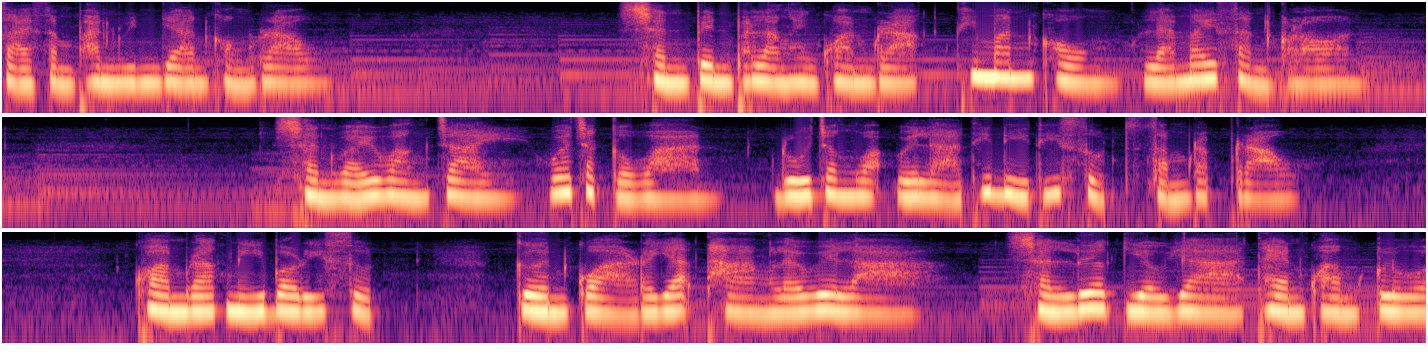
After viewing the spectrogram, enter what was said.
สายสัมพันธ์วิญญาณของเรา ฉันเป็นพลังแห่งความรักที่มั่นคงและไม่สั่นคลอน ฉันไว้วางใจว่าจักรวาลรู้จังหวะเวลาที่ดีที่สุดสำหรับเรา ความรักนี้บริสุทธิ์ เกินกว่าระยะทางและเวลา ฉันเลือกเยียวยาแทนความกลัว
